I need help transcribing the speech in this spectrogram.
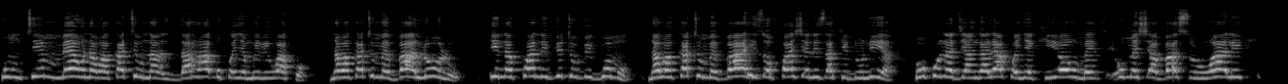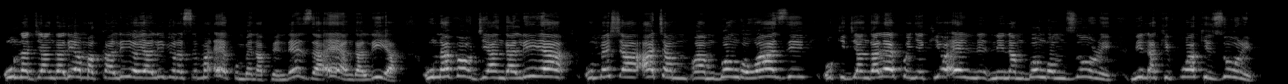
kumtii mmeo na wakati una dhahabu kwenye mwili wako na wakati umevaa lulu inakuwa ni vitu vigumu. Na wakati umevaa hizo fashion za kidunia huku unajiangalia kwenye kioo ume, umeshavaa suruali unajiangalia makalio yalivyo unasema eh, kumbe napendeza. Eh, angalia. Unavyojiangalia umeshaacha mgongo wazi. Ukijiangalia kwenye kioo eh, nina mgongo mzuri nina kifua kizuri.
